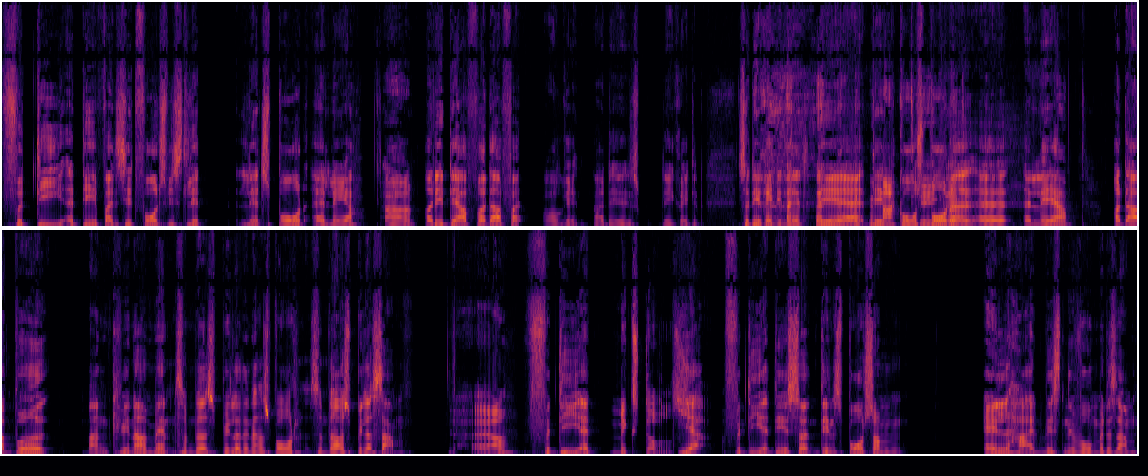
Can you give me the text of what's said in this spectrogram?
fordi at det er faktisk et forholdsvis let, let sport at lære. Aha. Og det er derfor, der er... Fa- okay, nej, det er, det er ikke rigtigt. Så det er rigtig let. Det er, det er en god sport at, at, at lære. Og der er både mange kvinder og mænd, som der spiller den her sport, som der også spiller sammen. Ja, Fordi at, mixed doubles. ja, fordi at det er, sådan, det er en sport, som alle har et vist niveau med det samme.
